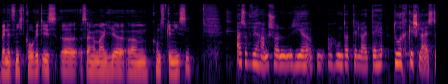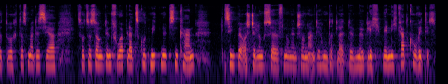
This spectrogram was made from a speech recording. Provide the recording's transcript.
wenn jetzt nicht Covid ist, äh, sagen wir mal hier ähm, Kunst genießen? Also wir haben schon hier hunderte Leute durchgeschleust dadurch, dass man das ja sozusagen den Vorplatz gut mitnützen kann, sind bei Ausstellungseröffnungen schon an die 100 Leute möglich, wenn nicht gerade Covid ist.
